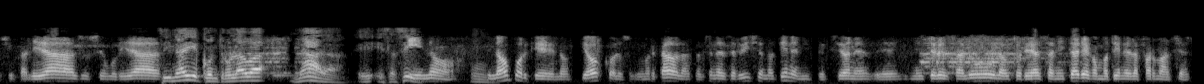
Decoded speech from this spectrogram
su, calidad, su seguridad. Si nadie controlaba nada, ¿e-, es así. Sí, no, mm. no porque los kioscos, los supermercados, las estaciones de servicio no tienen inspecciones del Ministerio de Salud, la autoridad sanitaria como tiene las farmacias.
